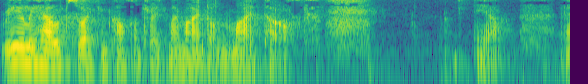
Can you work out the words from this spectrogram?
really helps so I can concentrate my mind on my tasks. Yeah, uh,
